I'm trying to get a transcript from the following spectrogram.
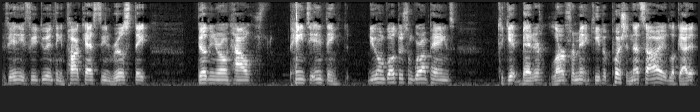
if you if you do anything in podcasting, real estate, building your own house, painting, anything. You're gonna go through some growing pains to get better, learn from it, and keep it pushing. That's how I look at it.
